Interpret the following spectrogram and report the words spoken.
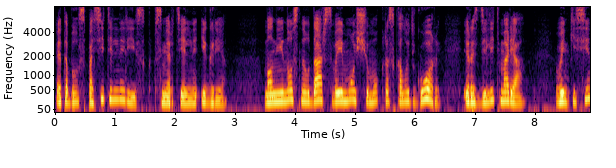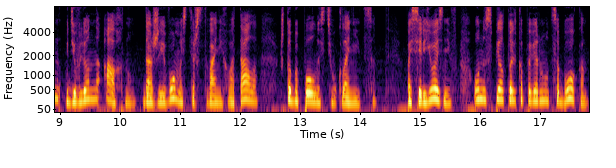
Это был спасительный риск в смертельной игре. Молниеносный удар своей мощью мог расколоть горы – и разделить моря. Ванькисин удивленно ахнул, даже его мастерства не хватало, чтобы полностью уклониться. Посерьезнев, он успел только повернуться боком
